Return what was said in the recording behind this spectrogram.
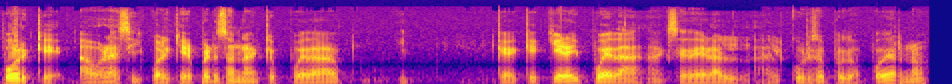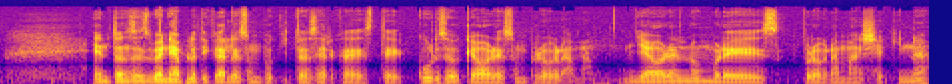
Porque ahora sí cualquier persona que pueda, que, que quiera y pueda acceder al, al, curso, pues va a poder, ¿no? Entonces venía a platicarles un poquito acerca de este curso, que ahora es un programa. Y ahora el nombre es Programa Shekinah,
